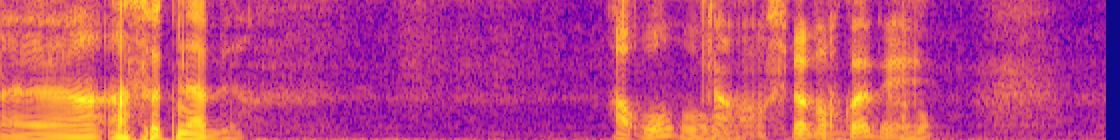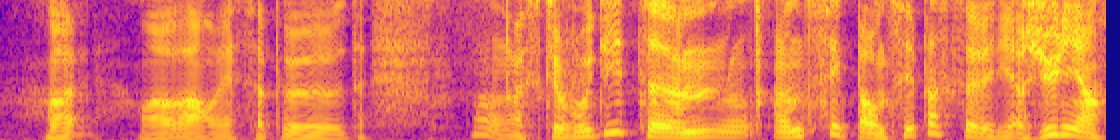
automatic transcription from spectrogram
Euh, insoutenable. Ah, oh, oh. Alors, on sait pas pourquoi, mais Ah bon? Ouais, on va voir, ouais, ça peut. Hmm, Ce que vous dites, euh, on ne sait pas, on ne sait pas ce que ça veut dire. Julien?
